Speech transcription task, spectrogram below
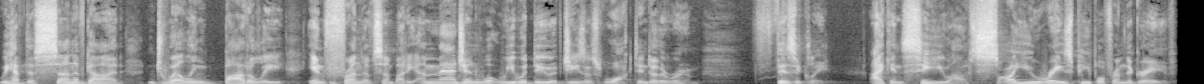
We have the Son of God dwelling bodily in front of somebody. Imagine what we would do if Jesus walked into the room physically. I can see you. I saw you raise people from the grave.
